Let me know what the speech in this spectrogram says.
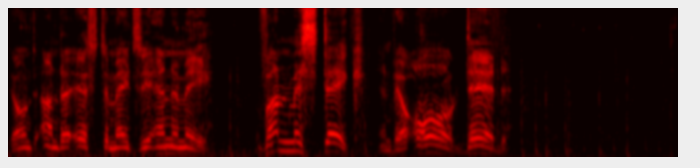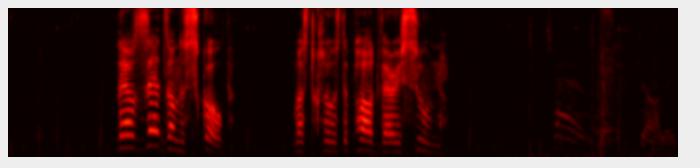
Don't underestimate the enemy. One mistake, and we're all dead. There's Zeds on the scope. Must close the pod very soon. Chance, darling.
